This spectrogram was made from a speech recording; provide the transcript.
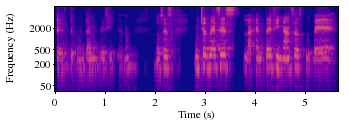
te, te, comentaba en un principio, ¿no? Entonces, muchas veces la gente de finanzas pues ve,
